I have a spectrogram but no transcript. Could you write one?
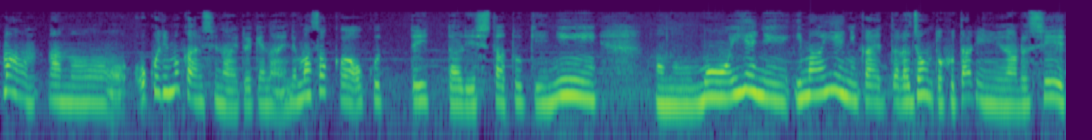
まああの送り迎えしないといけないんでまさか送って行ったりした時にあのもう家に今家に帰ったらジョンと2人になるし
